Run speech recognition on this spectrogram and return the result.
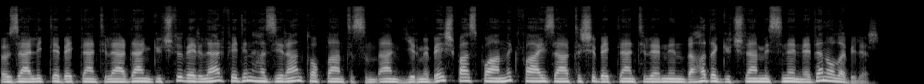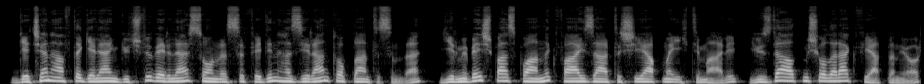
Özellikle beklentilerden güçlü veriler Fed'in Haziran toplantısından 25 bas puanlık faiz artışı beklentilerinin daha da güçlenmesine neden olabilir. Geçen hafta gelen güçlü veriler sonrası Fed'in Haziran toplantısında 25 bas puanlık faiz artışı yapma ihtimali %60 olarak fiyatlanıyor.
